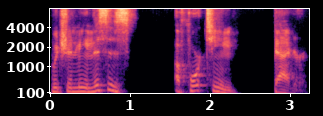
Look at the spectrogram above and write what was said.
which would mean this is a 14 bagger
